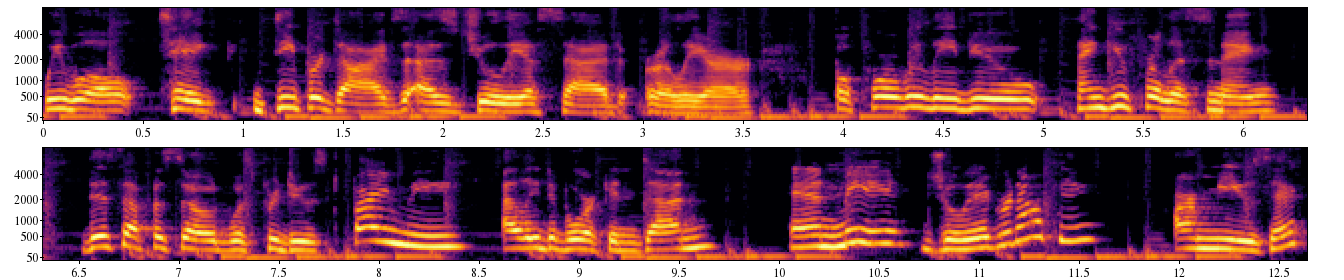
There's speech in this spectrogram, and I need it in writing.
We will take deeper dives, as Julia said earlier. Before we leave you, thank you for listening. This episode was produced by me, Ellie Dvorkin Dunn. And me, Julia Granacki. Our music,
